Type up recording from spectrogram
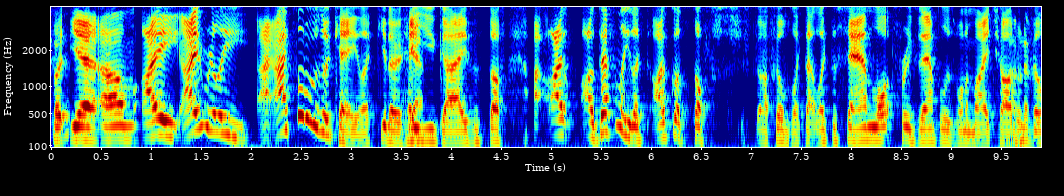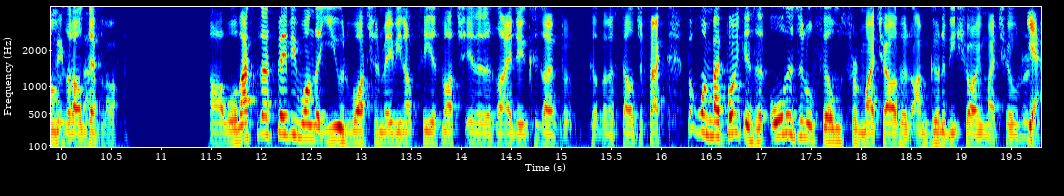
but yeah, um, I I really I, I thought it was okay. Like you know, hey Yeah. you guys and stuff. I, I I definitely like I've got stuff uh, films like that. Like The Sandlot, for example, is one of my childhood films that I'll definitely. Oh well, that's that's maybe one that you would watch and maybe not see as much in it as I do because I've got the nostalgia fact. But one, my point is that all those little films from my childhood, I'm going to be showing my children. Yeah.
